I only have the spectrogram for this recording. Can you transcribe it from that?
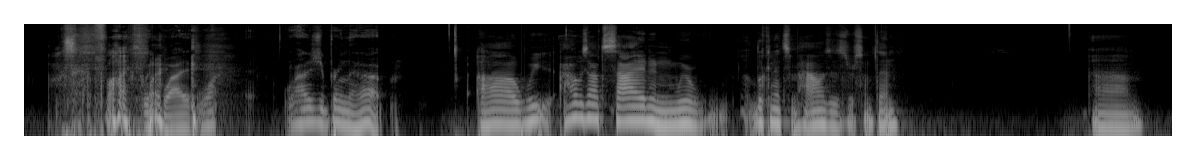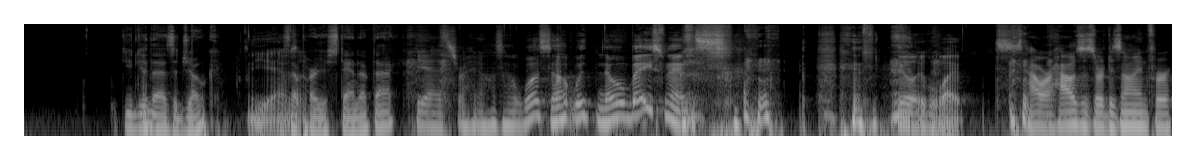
I was like, "Fuck, Wait, what?" why, why? Why did you bring that up? Uh, we I was outside and we were looking at some houses or something. Um, You did that as a joke. yeah, Is that like- part of your stand-up act? yeah, that's right. I was like, "What's up with no basements?" You're like, "What?" It's how our houses are designed for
